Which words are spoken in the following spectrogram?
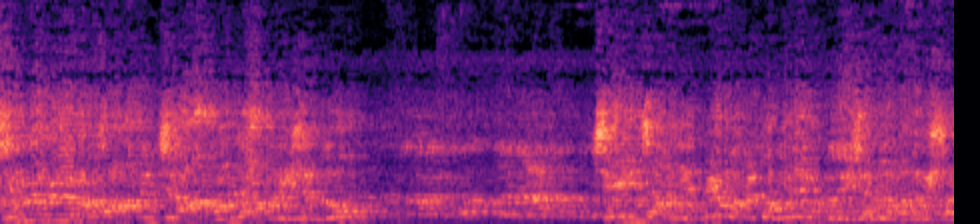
చిన్నపిల్లలకు సంబంధించిన గుండె ఆపరేషన్లు చేయించాలని చెప్పి ఒక పెద్ద ఊరేగింపు చేశాడు మందకృష్ణ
